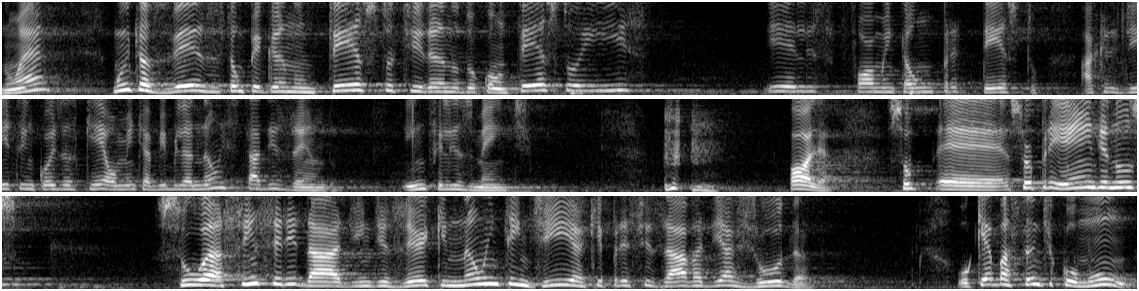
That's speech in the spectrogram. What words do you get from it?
não é? Muitas vezes estão pegando um texto, tirando do contexto e, e eles formam então um pretexto, acreditam em coisas que realmente a Bíblia não está dizendo, infelizmente. Olha, surpreende-nos sua sinceridade em dizer que não entendia que precisava de ajuda. O que é bastante comum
